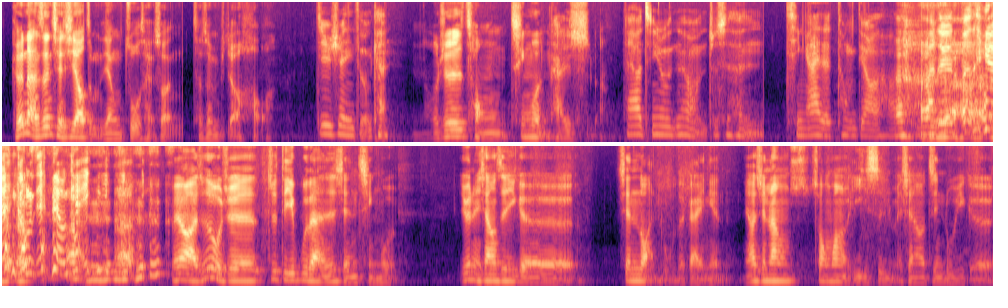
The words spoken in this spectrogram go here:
可是男生前期要怎么样做才算才算比较好啊？继续说你怎么看？我觉得从亲吻开始吧。他要进入那种就是很情爱的痛调，然后把这个把这个空间留给你。没有啊，就是我觉得就第一步当然是先亲吻，有点像是一个先暖炉的概念。你要先让双方有意识，你们现在要进入一个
